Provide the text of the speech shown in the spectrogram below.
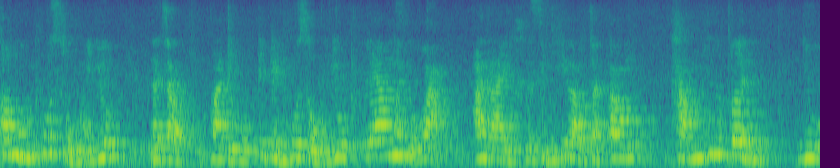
ข้อมูลผู้สูงอายุนะจ๊ะมาดูที่เป็นผู้สูงอายุ แล้วมาดูว่าอะไรคือสิ่งที่เราจะต้องทำให้เปิ้ลอยู่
